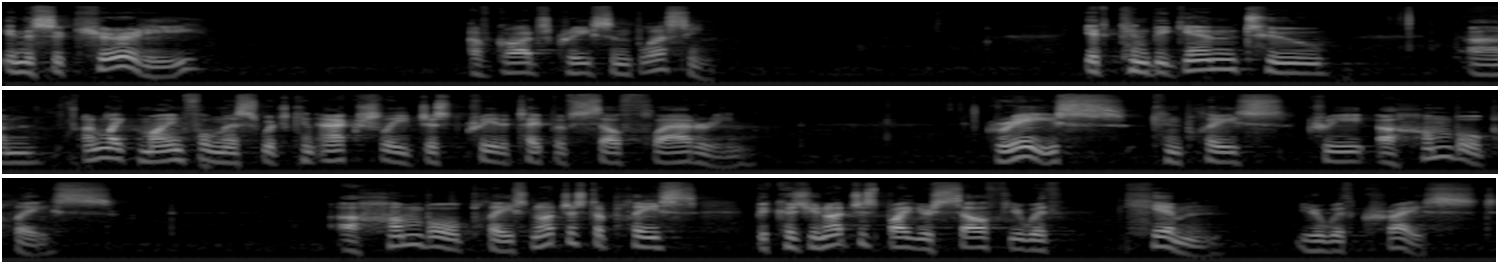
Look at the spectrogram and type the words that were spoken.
in the security of God's grace and blessing. It can begin to, um, unlike mindfulness, which can actually just create a type of self flattering, grace can place, create a humble place. A humble place, not just a place because you're not just by yourself, you're with Him, you're with Christ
